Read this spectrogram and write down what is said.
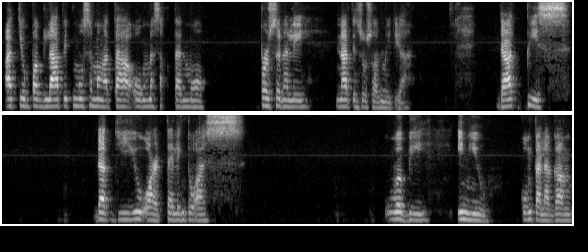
at yung paglapit mo sa mga taong nasaktan mo personally, not in social media. That peace that you are telling to us will be in you kung talagang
